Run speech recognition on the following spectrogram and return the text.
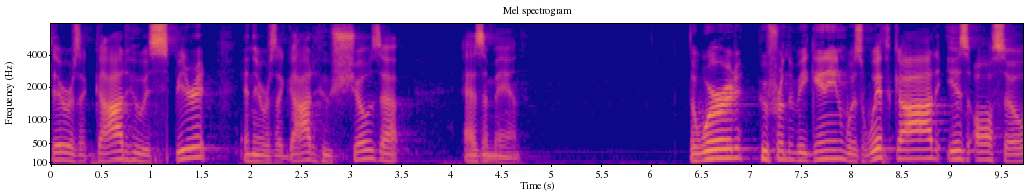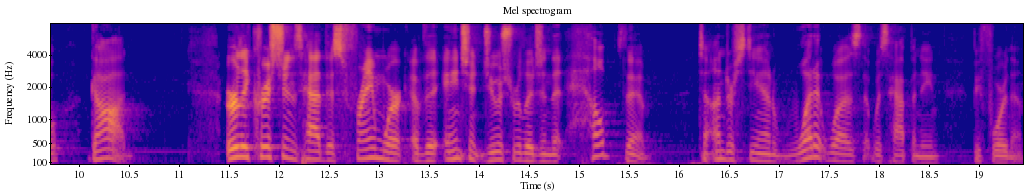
There is a God who is spirit, and there is a God who shows up as a man. The Word, who from the beginning was with God, is also God. Early Christians had this framework of the ancient Jewish religion that helped them to understand what it was that was happening before them.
